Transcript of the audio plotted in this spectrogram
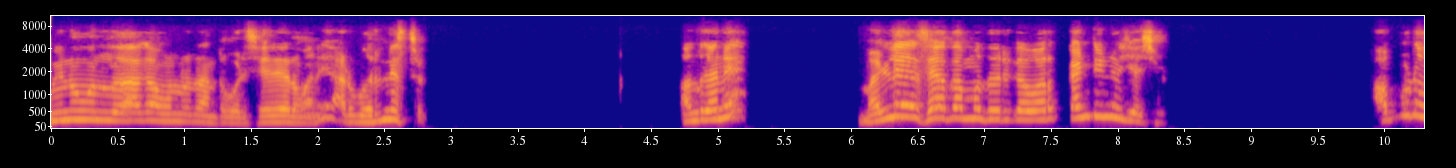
మినువులాగా ఉన్నదంట వాడి శరీరం అని ఆడు వర్ణిస్తాడు. అందుకని మళ్ళీ సీతమ్మ దొరికే వరకు కంటిన్యూ చేశాడు. అప్పుడు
